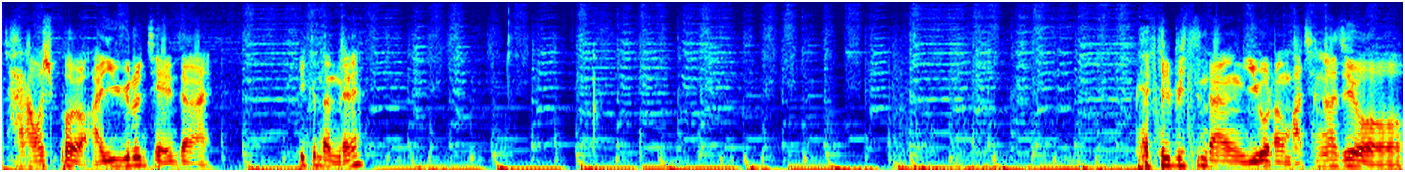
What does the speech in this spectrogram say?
잘하고 싶어요. 아 이런 젠장아 이 끝났네. 배틀필드랑 이거랑 마찬가지요.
